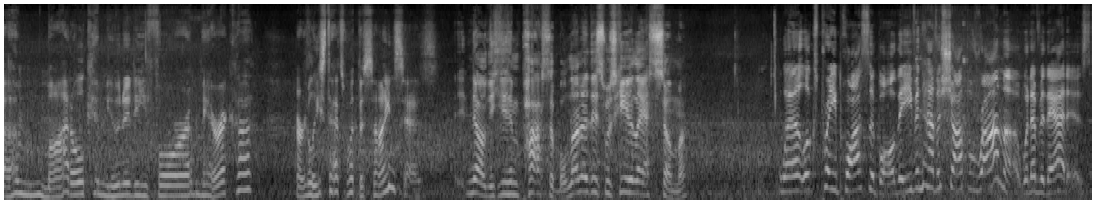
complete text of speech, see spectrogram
A model community for America? Or at least that's what the sign says. No, this is impossible. None of this was here last summer. Well, it looks pretty possible. They even have a shop-a-rama, whatever that is.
